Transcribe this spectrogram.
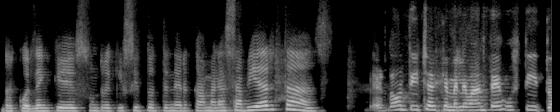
Recuerden que es un requisito tener cámaras abiertas. Perdón, teacher, que me levanté justito.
